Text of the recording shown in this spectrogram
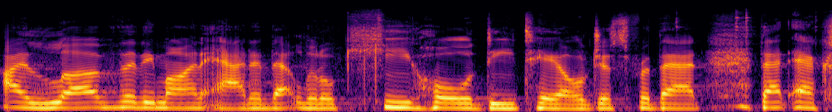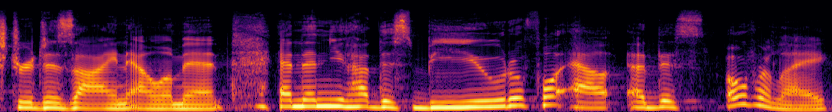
I love that Iman added that little keyhole detail just for that, that extra design element. And then you have this beautiful, uh, this overlay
